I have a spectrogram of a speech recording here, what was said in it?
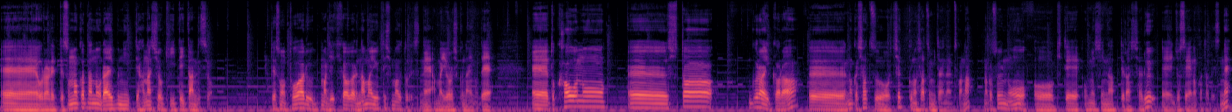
えー、おられてその方のライブに行って話を聞いていたんですよ。でそのとある、まあ、激川ガール名前言ってしまうとですねあんまりよろしくないので、えーと、顔の、えー、下ぐらいから、えー、なんかシャツをチェックのシャツみたいなやつかななんかそういうのを着てお召しになってらっしゃる、えー、女性の方ですね。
